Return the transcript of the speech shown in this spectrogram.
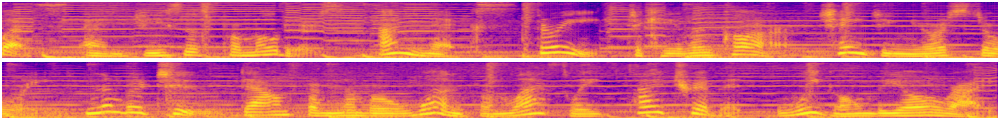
West and Jesus Promoters, I'm Next. 3. Jekalyn Carr, Changing Your Story. Number 2, down from number 1 from last week, Tye Tribbett, We Gonna Be Alright.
